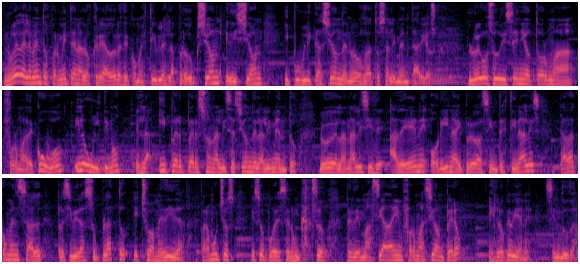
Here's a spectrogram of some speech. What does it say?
Nueve elementos permiten a los creadores de comestibles la producción, edición y publicación de nuevos datos alimentarios. Luego su diseño toma forma de cubo y lo último es la hiperpersonalización del alimento. Luego del análisis de ADN, orina y pruebas intestinales, cada comensal recibirá su plato hecho a medida. Para muchos eso puede ser un caso de demasiada información, pero es lo que viene, sin duda.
